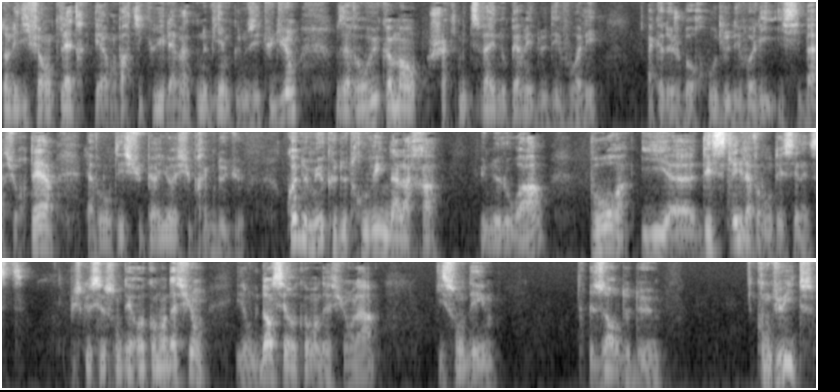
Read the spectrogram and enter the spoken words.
dans les différentes lettres, et en particulier la 29e que nous étudions, nous avons vu comment chaque mitzvah nous permet de dévoiler Akadosh Baruch de dévoiler ici-bas sur terre la volonté supérieure et suprême de Dieu. Quoi de mieux que de trouver une halacha, une loi, pour y euh, déceler la volonté céleste, puisque ce sont des recommandations. Et donc dans ces recommandations-là, qui sont des ordres de conduite,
